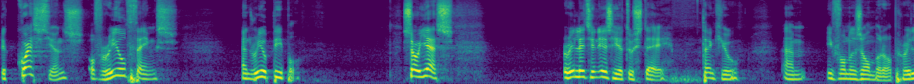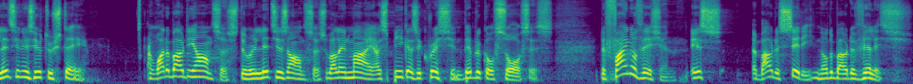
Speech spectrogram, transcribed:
The questions of real things and real people. So, yes, religion is here to stay. Thank you, um, Yvonne Zonderop. Religion is here to stay. And what about the answers, the religious answers? Well, in my, I speak as a Christian, biblical sources. The final vision is about a city, not about a village.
